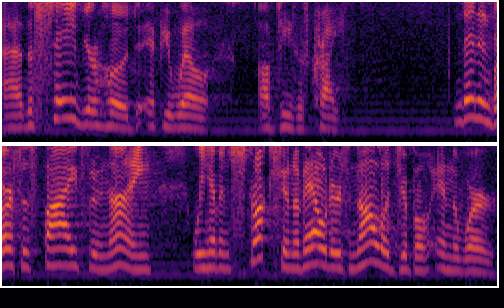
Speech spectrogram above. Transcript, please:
uh, the Saviorhood, if you will, of Jesus Christ. And then in verses 5 through 9, we have instruction of elders knowledgeable in the Word.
